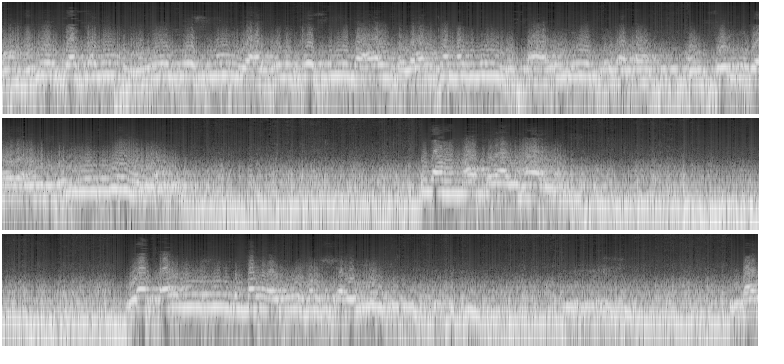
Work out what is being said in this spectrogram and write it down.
ہمیں جسد ہمیں جسم یا دل جسم بھائی بلال کا مجبور مثالی انسری غیر انسری نہیں ہے اللهم أقوال هذا وقوله بل روح الشهيد بل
